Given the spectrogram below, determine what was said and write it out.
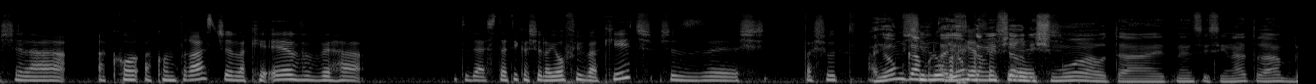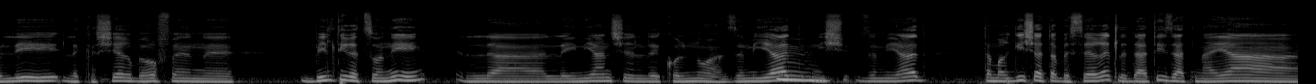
של. הקונטרסט של הכאב וה... אתה יודע, האסתטיקה של היופי והקיטש, שזה ש... פשוט היום גם, שילוב הכי יפה שיש. היום גם אי אפשר לשמוע אותה, את ננסי סינטרה, בלי לקשר באופן uh, בלתי רצוני ל... לעניין של קולנוע. זה מיד, mm. נש... זה מיד, אתה מרגיש שאתה בסרט, לדעתי זו התניה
